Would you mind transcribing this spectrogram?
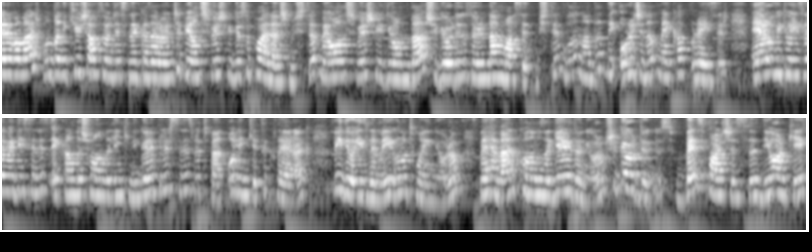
merhabalar. Bundan 2-3 hafta öncesine kadar önce bir alışveriş videosu paylaşmıştım. Ve o alışveriş videomda şu gördüğünüz üründen bahsetmiştim. Bunun adı The Original Makeup Razor. Eğer o videoyu izlemediyseniz ekranda şu anda linkini görebilirsiniz. Lütfen o linke tıklayarak videoyu izlemeyi unutmayın diyorum. Ve hemen konumuza geri dönüyorum. Şu gördüğünüz bez parçası diyor ki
